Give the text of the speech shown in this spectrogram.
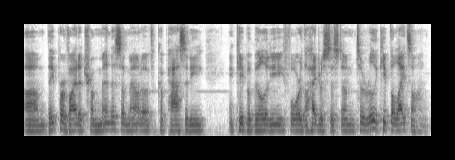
Um, they provide a tremendous amount of capacity and capability for the hydro system to really keep the lights on.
